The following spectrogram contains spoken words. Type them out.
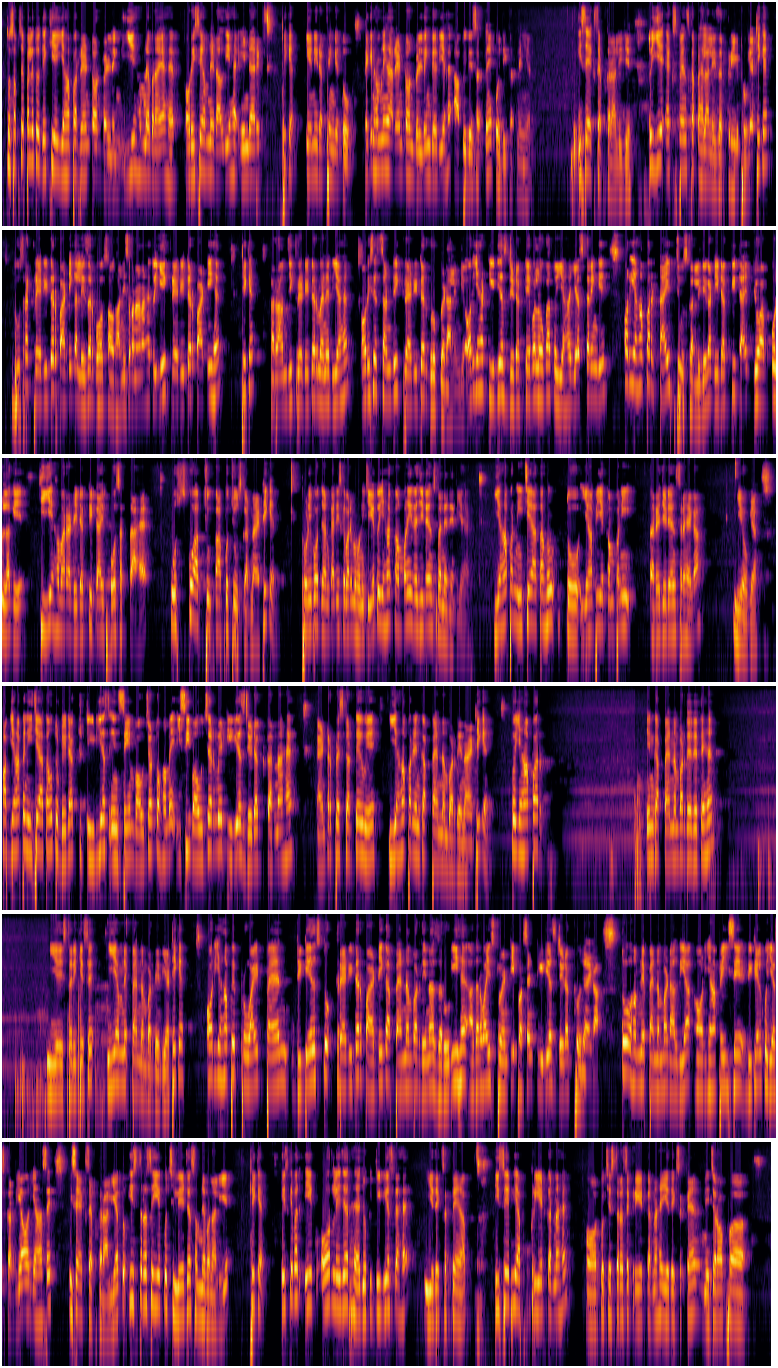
तो सबसे पहले तो देखिए यहाँ पर रेंट ऑन बिल्डिंग ये हमने बनाया है और इसे हमने डाल दिया है इनडायरेक्ट ठीक है? ये नहीं रखेंगे तो। लेकिन हमने यहाँ रेंट ऑन बिल्डिंग दे दिया है, आप भी दे सकते हैं, कोई दिक्कत नहीं है। इसे एक्सेप्ट करा लीजिए। तो ये एक्सपेंस का पहला लेजर क्रिएट हो गया, ठीक है? दूसरा क्रेडिटर पार्टी का लेजर बहुत सावधानी से बनाना है। तो ये क्रेडिटर पार्टी है, ठीक है? राम जी क्रेडिटर मैंने दिया है और इसे सन्ड्री क्रेडिटर ग्रुप में डालेंगे। और यहाँ टीडीएस डिडक्टेबल होगा तो यहाँ यस करेंगे। और यहाँ पर टाइप चूज़ कर लीजिएगा। डिडक्टिव टाइप जो आपको लगे कि ये हमारा डिडक्टिव टाइप हो सकता है उसको आप चू, आपको चूज़ करना है ठीक है? थोड़ी बहुत जानकारी इसके बारे में होनी चाहिए। तो यहाँ कंपनी रेजिडेंस मैंने दे दिया है। यहाँ पर नीचे आता हूँ तो यहाँ पे ये कंपनी रेजिडेंस रहेगा। ये हो गया। अब यहाँ पे नीचे आता हूँ तो deduct TDS in same voucher तो हमें इसी वाउचर में टीडीएस डिडक्ट करना है। एंटर प्रेस करते हुए यहाँ पर इनका पैन नंबर देना है, ठीक है? तो यहाँ पर इनका पैन नंबर दे देते हैं। ये इस तरीके से, ये हमने पैन नंबर दे दिया, ठीक है? और यहाँ पे प्रोवाइड पैन डिटेल्स तो क्रेडिटर पार्टी का पैन नंबर देना ज़रूरी है अदरवाइज़ 20 परसेंट टीडीएस डिडक्ट हो जाएगा। तो हमने पैन नंबर डाल दिया और यहाँ पे इसे डिटेल को यस कर दिया और यहाँ से इसे एक्सेप्ट करा लिया। तो इस तरह से ये कुछ लेजर्स हमने बना लिए, ठीक है? इसके बाद एक और लेजर है जो कि टीडीएस का है, ये देख सकते हैं आप। इसे भी आपको क्रिएट करना है और कुछ इस तरह से क्रिएट करना है, ये देख सकते हैं। नेचर ऑफ़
